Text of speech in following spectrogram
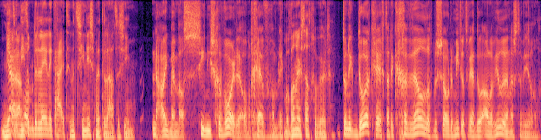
Niet, Ja, niet om- om de lelijkheid en het cynisme te laten zien. Nou, ik ben wel cynisch geworden op een gegeven moment. Wanneer is dat gebeurd? Toen ik doorkreeg dat ik geweldig besodemieterd werd... door alle wielrenners ter wereld.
